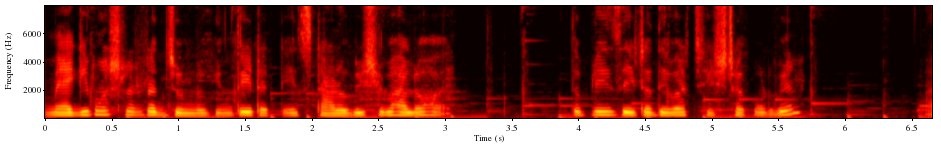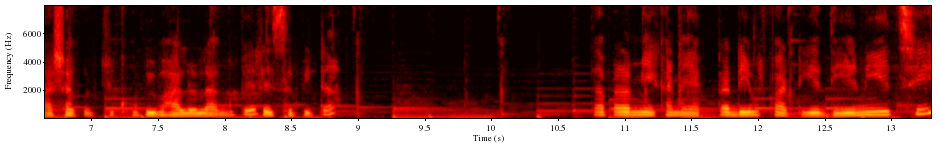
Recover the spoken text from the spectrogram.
ম্যাগি মশলাটার জন্য কিন্তু এটা টেস্ট আরও বেশি ভালো হয়। তো প্লিজ এটা দেওয়ার চেষ্টা করবেন। আশা করছি খুবই ভালো লাগবে রেসিপিটা। তারপর আমি এখানে একটা ডিম ফাটিয়ে দিয়ে নিয়েছি।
